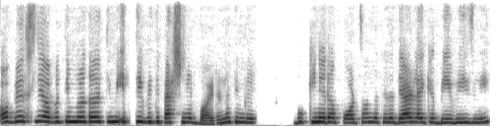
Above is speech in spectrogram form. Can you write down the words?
अभियसली अब तिम्रो त तिमी यति बिति पेसनेट भएर नै तिमीले बुक किनेर पढ्छ नि त त्यो त दे आर लाइक यो बेबिज नि।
